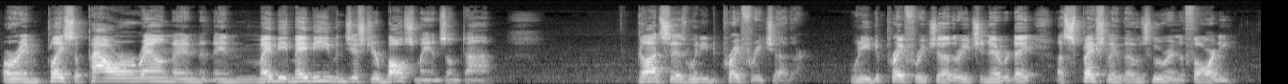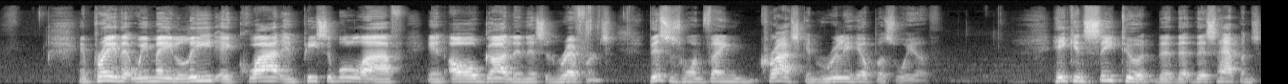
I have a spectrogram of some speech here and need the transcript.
or in place of power around and, and maybe, maybe even just your boss man sometime. God says we need to pray for each other. We need to pray for each other each and every day, especially those who are in authority. And pray that we may lead a quiet and peaceable life in all godliness and reverence. This is one thing Christ can really help us with. He can see to it that, that this happens.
